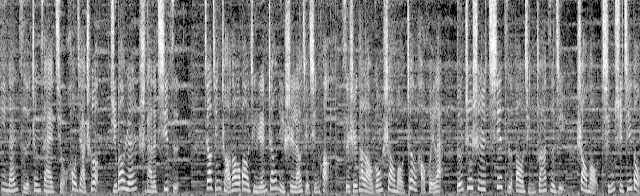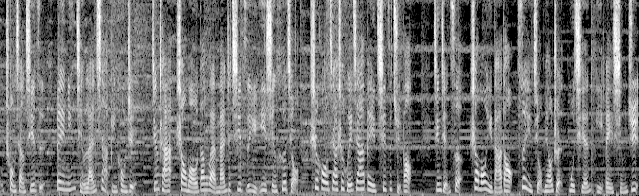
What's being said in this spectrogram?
一男子正在酒后驾车，举报人是他的妻子。交警找到了报警人张女士，了解情况。此时，她老公邵某正好回来，得知是妻子报警抓自己，邵某情绪激动，冲向妻子，被民警拦下并控制。经查，邵某当晚瞒着妻子与异性喝酒，事后驾车回家被妻子举报。经检测，邵某已达到醉酒标准，目前已被刑拘。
